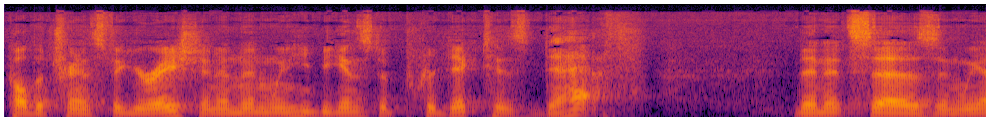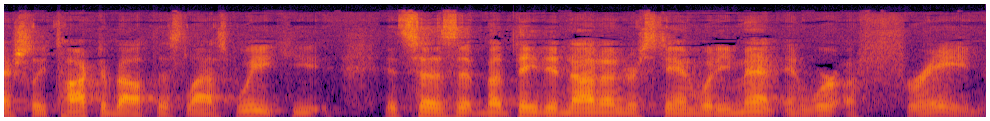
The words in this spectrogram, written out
called the Transfiguration. And then when he begins to predict his death, then it says, and we actually talked about this last week, he, it says that, but they did not understand what he meant and were afraid.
